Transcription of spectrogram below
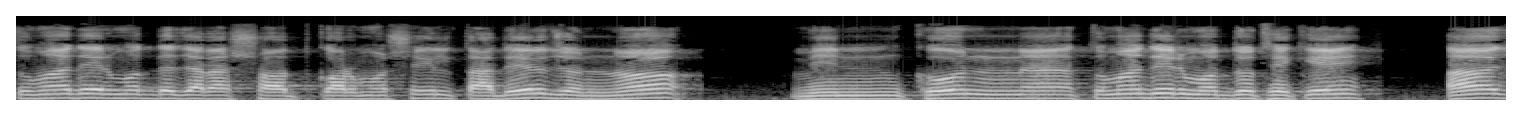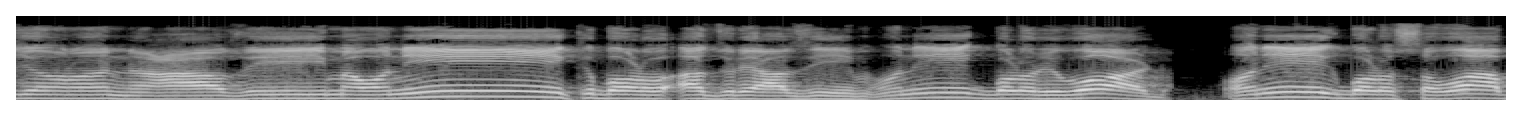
তোমাদের মধ্যে যারা সৎ কর্মশীল তাদের জন্য মিন তোমাদের মধ্য থেকে আজরান আজিম অনেক বড় আজরে আজিম অনেক বড় রিওয়ার্ড অনেক বড় সওয়াব,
